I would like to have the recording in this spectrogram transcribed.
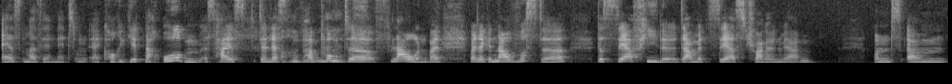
er ist immer sehr nett und er korrigiert nach oben. Es heißt, der lässt ein paar Punkte flauen, weil, weil er genau wusste, dass sehr viele damit sehr strugglen werden. Und ähm,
